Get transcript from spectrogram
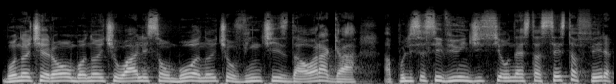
Boa noite, Heron. Boa noite, Alisson. Boa noite, ouvintes da Hora H. A Polícia Civil indiciou nesta sexta-feira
